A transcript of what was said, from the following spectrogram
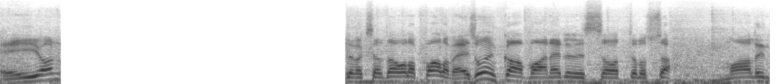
Ei on Ilvekseltä olla palve, ei suinkaan vaan edellisessä ottelussa maalin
